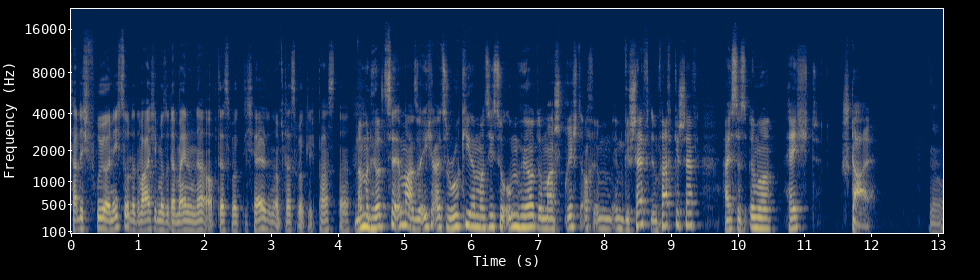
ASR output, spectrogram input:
Das hatte ich früher nicht so, da war ich immer so der Meinung, na, ob das wirklich hält und ob das wirklich passt. Ne? Na, man hört es ja immer, also ich als Rookie, wenn man sich so umhört und man spricht auch im, im Geschäft, im Fachgeschäft, heißt es immer Hecht, Stahl. Ja.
